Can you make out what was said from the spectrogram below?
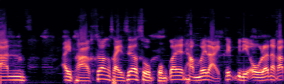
ารไอผ่าเครื่องใส่เสื้อสูบผมก็ได้ทำไว้หลายคลิปวิดีโอแล้วนะครับ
